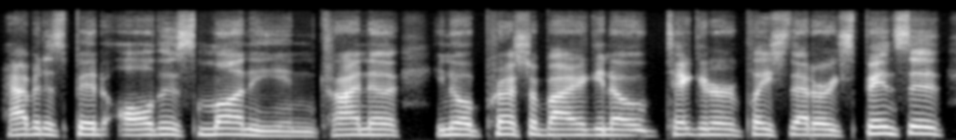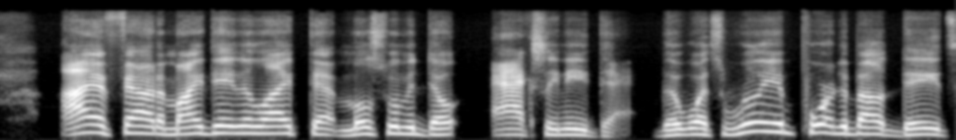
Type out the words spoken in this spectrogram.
having to spend all this money and trying to, you know, pressure by, you know, taking her to places that are expensive. I have found in my dating life that most women don't actually need that. That what's really important about dates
